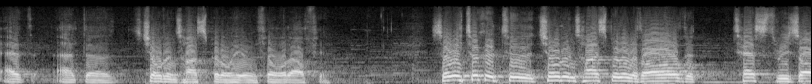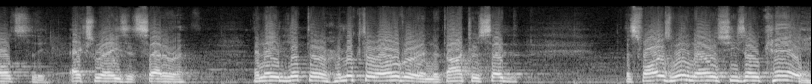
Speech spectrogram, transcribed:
at, at the Children's Hospital here in Philadelphia. So we took her to the Children's Hospital with all the test results, the x-rays, etc. And they looked her, looked her over and the doctor said, as far as we know, she's okay.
